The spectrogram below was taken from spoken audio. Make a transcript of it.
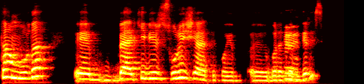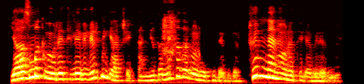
Tam burada e, belki bir soru işareti koyup e, Evet. bırakabiliriz. Yazmak öğretilebilir mi gerçekten ya da ne kadar öğretilebilir? Tümden öğretilebilir mi?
